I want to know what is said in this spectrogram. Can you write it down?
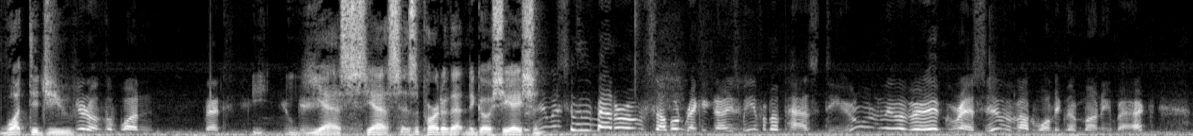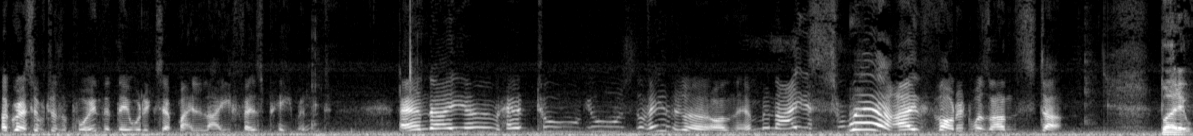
What did you? You know, the one that you Yes, yes. As a part of that negotiation. It was just a matter of someone recognized me from a past deal, and they were very aggressive about wanting their money back. Aggressive to the point that they would accept my life as payment. And I uh, had to use the phaser on them, and I swear I thought it was on stun. But it.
